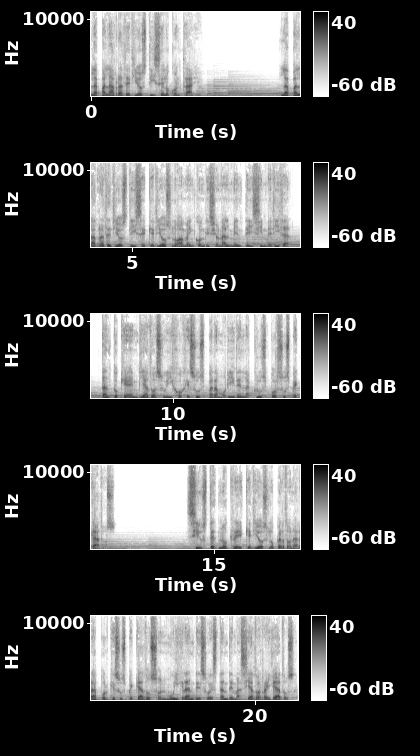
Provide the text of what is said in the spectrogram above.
La palabra de Dios dice lo contrario. La palabra de Dios dice que Dios lo ama incondicionalmente y sin medida, tanto que ha enviado a su Hijo Jesús para morir en la cruz por sus pecados. Si usted no cree que Dios lo perdonará porque sus pecados son muy grandes o están demasiado arraigados,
